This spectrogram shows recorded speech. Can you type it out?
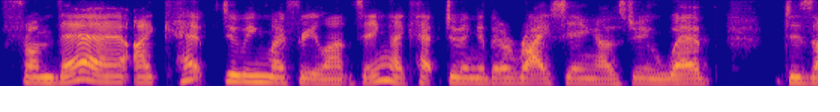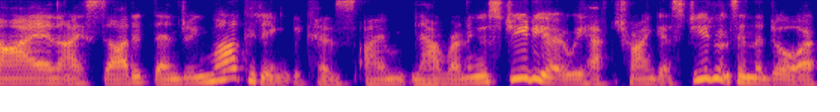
from there I kept doing my freelancing. I kept doing a bit of writing. I was doing web design. I started then doing marketing because I'm now running a studio. We have to try and get students in the door.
